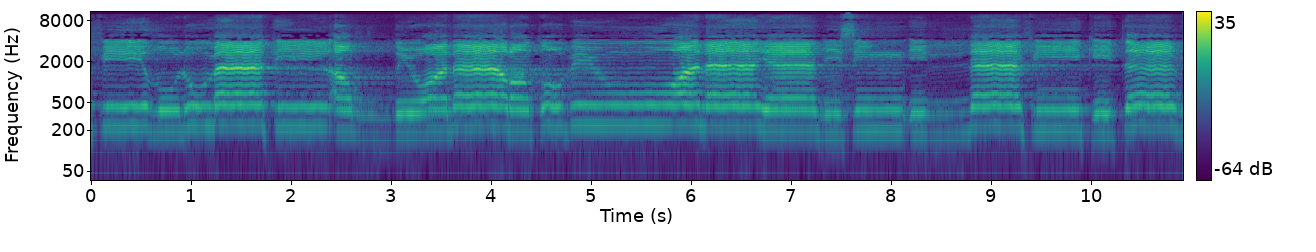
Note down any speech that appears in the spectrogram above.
فِي ظُلُمَاتِ الْأَرْضِ وَلَا رَطْبٍ وَلَا يَابِسٍ إِلَّا فِي كِتَابٍ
